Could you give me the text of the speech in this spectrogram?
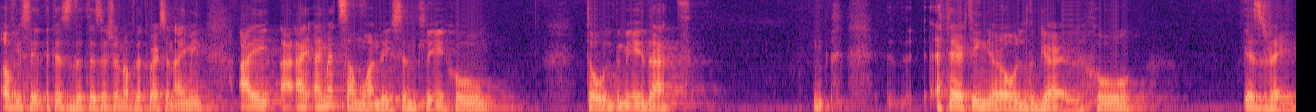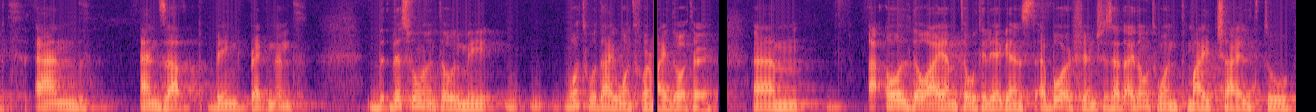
obviously, it is the decision of that person. I mean, I, I, I met someone recently who told me that a 13 year old girl who is raped and ends up being pregnant this woman told me, what would I want for my daughter? Um, although I am totally against abortion, she said, I don't want my child to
